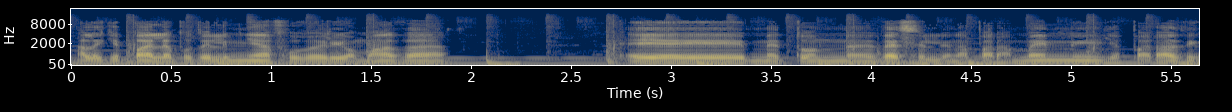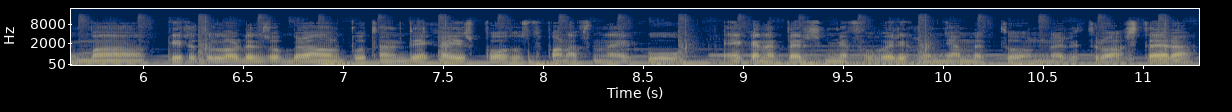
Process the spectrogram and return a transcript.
αλλά και πάλι αποτελεί μια φοβερή ομάδα. Ε, με τον Βέσελη να παραμένει, για παράδειγμα, πήρε τον Λορέντζο Μπράουν που ήταν διακαής πόθος του Παναθηναϊκού, έκανε πέρσι μια φοβερή χρονιά με τον Ερυθρό Αστέρα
